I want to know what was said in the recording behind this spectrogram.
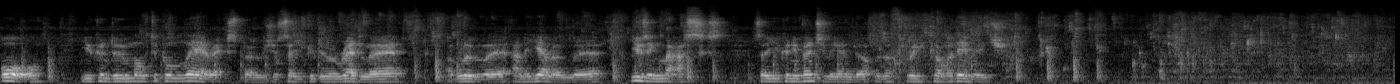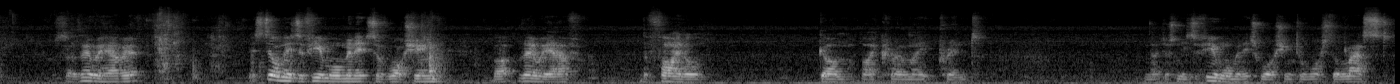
or you can do multiple layer exposure so you could do a red layer, a blue layer and a yellow layer using masks so you can eventually end up with a three coloured image. So there we have it. It still needs a few more minutes of washing, but there we have the final gum bichromate print. And that just needs a few more minutes washing to wash the last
